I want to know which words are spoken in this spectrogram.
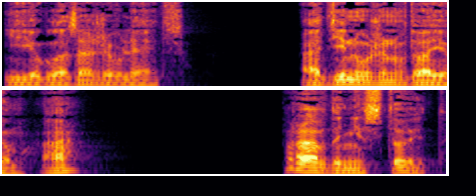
Ее глаза оживляются. Один ужин вдвоем, а? Правда, не стоит.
